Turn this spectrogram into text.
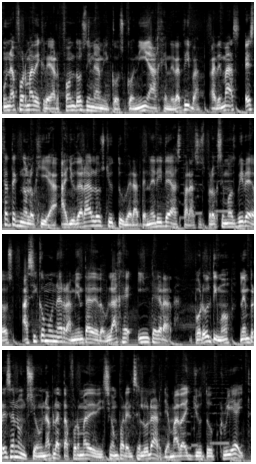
una forma de crear fondos dinámicos con IA generativa. Además, esta tecnología ayudará a los youtubers a tener ideas para sus próximos videos, así como una herramienta de doblaje integrada. Por último, la empresa anunció una plataforma de edición para el celular llamada YouTube Create,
